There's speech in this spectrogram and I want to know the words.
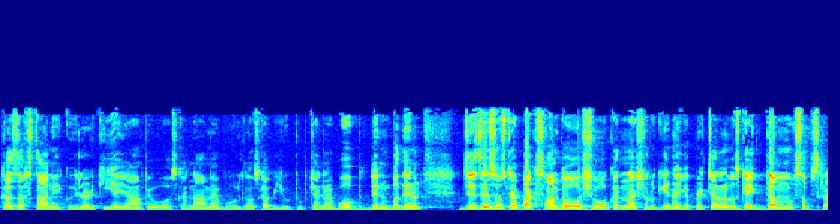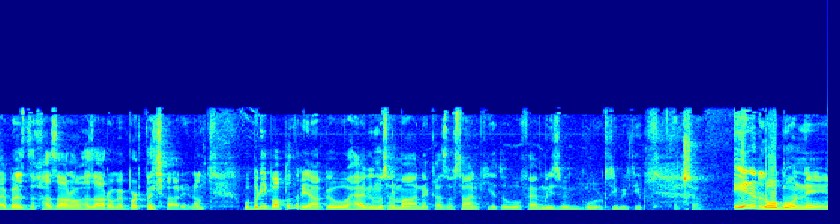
کازخستان کی کوئی لڑکی ہے یہاں پہ وہ اس کا نام ہے بھول گیا اس کا بھی یوٹیوب چینل ہے۔ وہ دن بدن جس دن سے اس نے پاکستان کو وہ شو کرنا شروع کیا نا جو اپنے چینل اس کے ایک دم سبسکرائبرز ہزاروں ہزاروں میں بڑھتے جا رہے ہیں نا۔ وہ بڑی پاپولر ہے یہاں پہ وہ ہے بھی مسلمان ہے کازخستان کی ہے تو وہ فیملیز میں اٹھتی بھی تھی۔ اچھا۔ ان لوگوں نے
